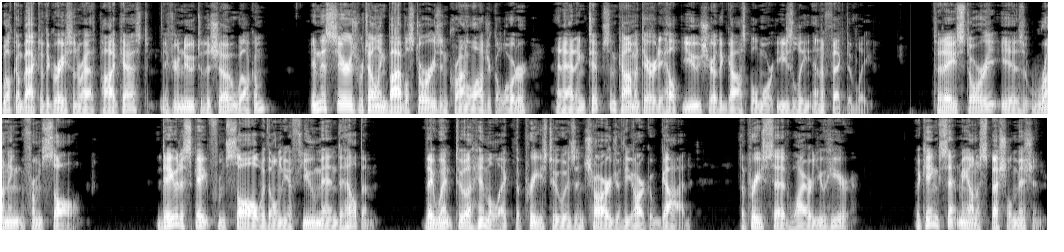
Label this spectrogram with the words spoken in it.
Welcome back to the Grace and Wrath podcast. If you're new to the show, welcome. In this series, we're telling Bible stories in chronological order and adding tips and commentary to help you share the gospel more easily and effectively. Today's story is Running from Saul. David escaped from Saul with only a few men to help him. They went to Ahimelech, the priest who was in charge of the ark of God. The priest said, Why are you here? The king sent me on a special mission.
